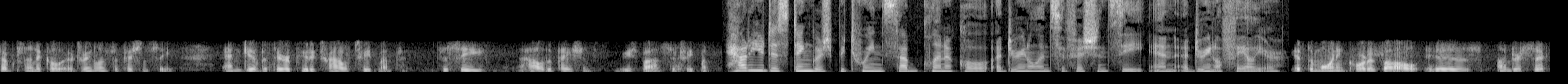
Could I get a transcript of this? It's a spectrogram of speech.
subclinical adrenal insufficiency and give a therapeutic trial of treatment to see how the patient responds to treatment. How do you distinguish between subclinical adrenal insufficiency and adrenal failure? If the morning cortisol is under six,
